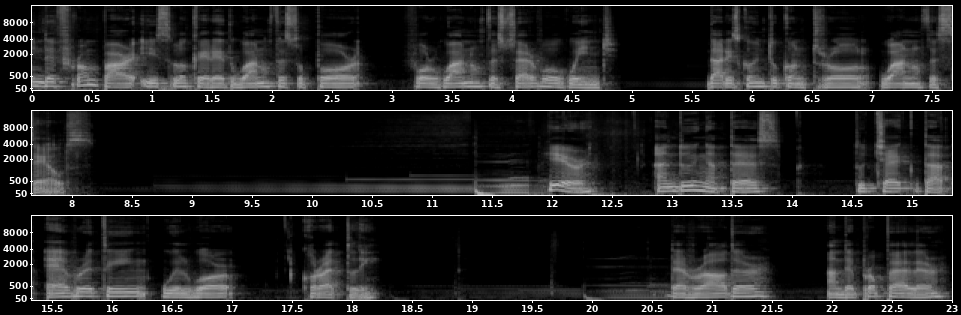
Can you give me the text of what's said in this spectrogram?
In the front part is located one of the support for one of the servo winch. that is going to control one of the sails. Here, I'm doing a test to check that everything will work correctly. The rudder and the propeller.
